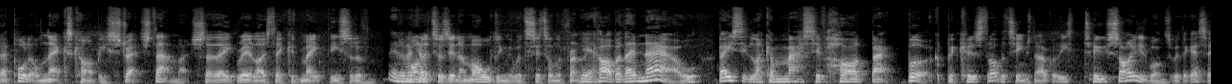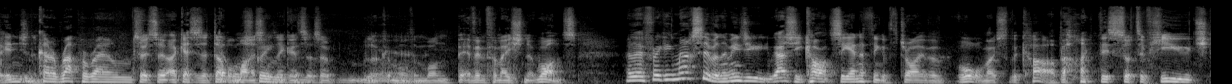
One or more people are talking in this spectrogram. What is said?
their poor little necks can't be stretched that much, so they realised they could make these sort of It'll make a- monitors in a moulding that would sit on the front of Yeah. the car. But they're now basically like a massive hardback book because a lot of the teams now have got these two-sided ones with, I guess, a hinge in them. Kind of wrap around. So it's a, I guess it's a double, Double monitor. screen They can thing. sort of look at more than one bit of information at once. And they're freaking massive, and that means you actually can't see anything of the driver or most of the car behind this sort of huge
